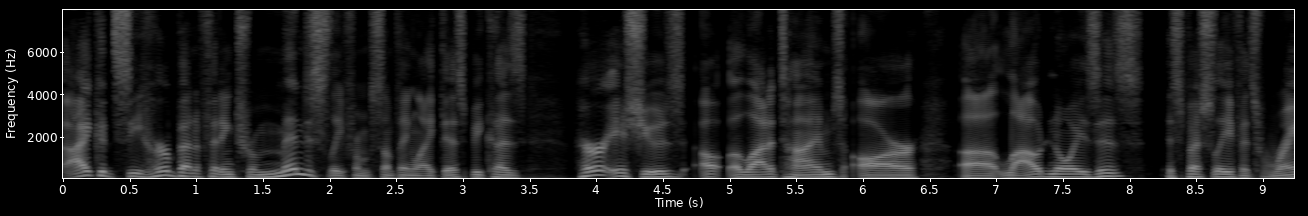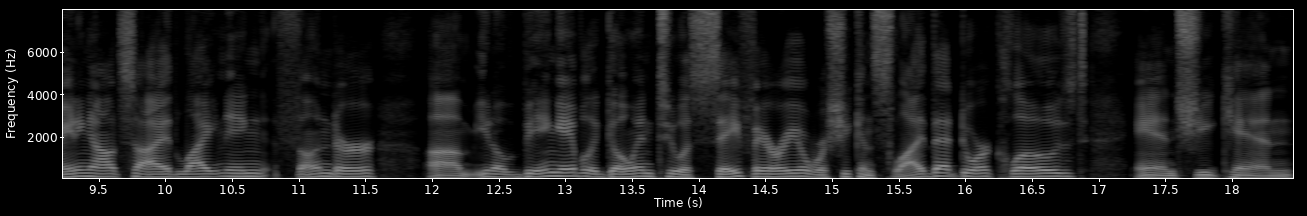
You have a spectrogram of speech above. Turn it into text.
I- could see her benefiting tremendously from something like this because her issues a, a lot of times are uh, loud noises, especially if it's raining outside, lightning, thunder. Um, you know, being able to go into a safe area where she can slide that door closed and she can,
